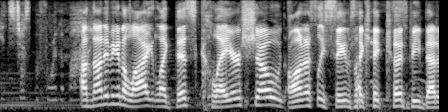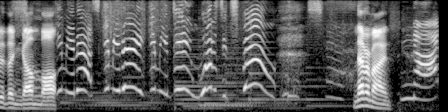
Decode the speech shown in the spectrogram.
it's just before the bye. I'm not even gonna lie. Like this Claire show, honestly seems like it could be better than Gumball. Give me an S, give me an A, give me a D. What does it spell? Never mind. Not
